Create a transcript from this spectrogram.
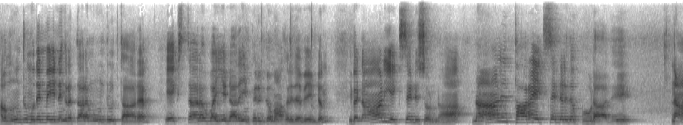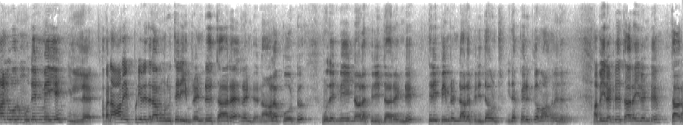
அப்போ மூன்று முதன்மை எண்ணுங்கிறதால மூன்று தார எக்ஸ் தார ஒய் என்று அதையும் பெருக்கமாக எழுத வேண்டும் இப்போ நாலு எக்ஸ் என்று சொன்னால் நாலு தர எக்ஸ் என்று எழுதக்கூடாது. நாலு ஒரு முதன்மை எண் இல்லை. அப்போ நாளை எப்படி எழுதலாம் உங்களுக்கு தெரியும்? ரெண்டு தர ரெண்டு. நாளை போட்டு முதன்மை எண்ணால் பிரித்தா ரெண்டு திருப்பியும் ரெண்டால் பிரித்தா ஒன்று. இதை பெருக்கமாக எழுதணும். அப்போ இரண்டு தர இரண்டு தர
